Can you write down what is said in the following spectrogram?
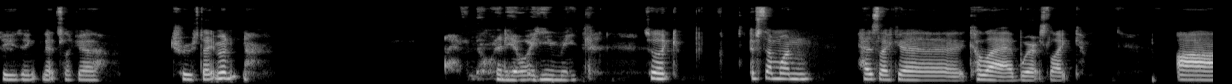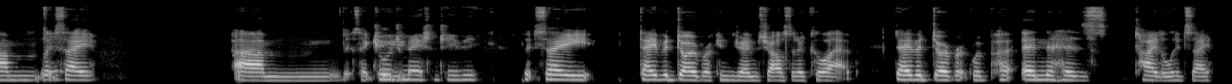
Do you think that's like a true statement? No idea what you mean. So like if someone has like a collab where it's like um let's say um let's say George Mason TV. let's say David Dobrik and James Charles did a collab. David Dobrik would put in his title, he'd say,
